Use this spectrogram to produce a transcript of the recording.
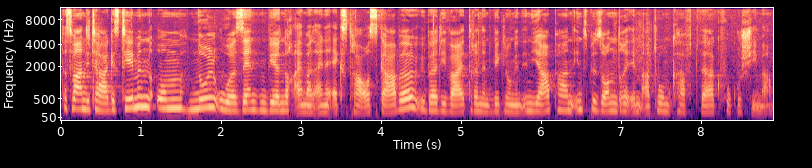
Das waren die Tagesthemen. Um 0 Uhr senden wir noch einmal eine Extra-Ausgabe über die weiteren Entwicklungen in Japan, insbesondere im Atomkraftwerk Fukushima.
